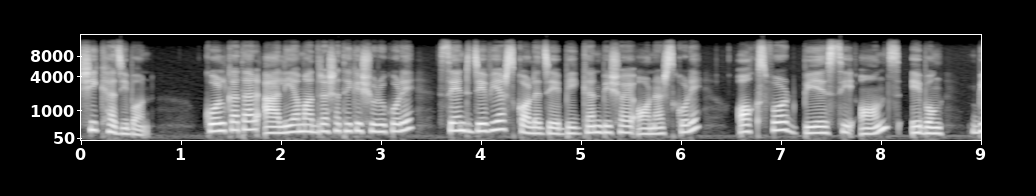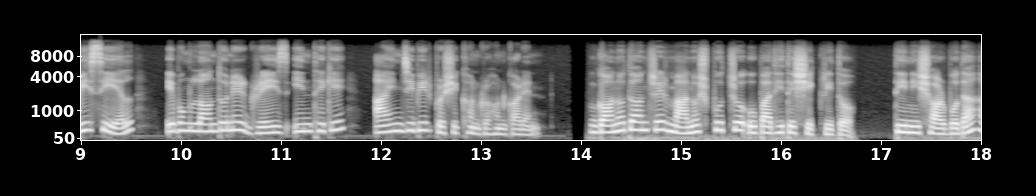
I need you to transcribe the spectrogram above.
শিক্ষাজীবন কলকাতার আলিয়া মাদ্রাসা থেকে শুরু করে সেন্ট জেভিয়ার্স কলেজে বিজ্ঞান বিষয়ে অনার্স করে অক্সফোর্ড, বিএসসি অনস এবং বিসিএল এবং লন্ডনের গ্রেইজ ইন থেকে আইনজীবীর প্রশিক্ষণ গ্রহণ করেন। গণতন্ত্রের মানসপুত্র উপাধিতে স্বীকৃত। তিনি সর্বদা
